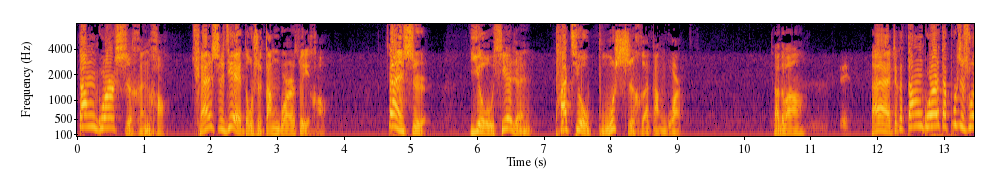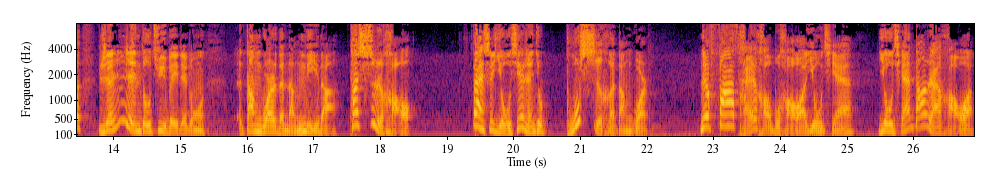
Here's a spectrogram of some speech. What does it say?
当官是很好，全世界都是当官最好，但是有些人他就不适合当官儿晓得吧？对，哎，这个当官儿他不是说人人都具备这种呃当官儿的能力的，他是好，但是有些人就不适合当官儿那发财好不好啊？有钱，有钱当然好啊，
